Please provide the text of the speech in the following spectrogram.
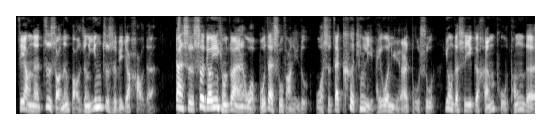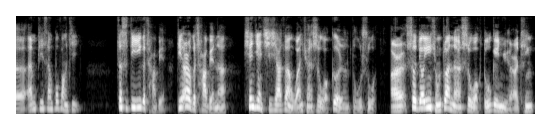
这样呢至少能保证音质是比较好的。但是《射雕英雄传》我不在书房里录，我是在客厅里陪我女儿读书，用的是一个很普通的 MP3 播放机，这是第一个差别。第二个差别呢，《仙剑奇侠传》完全是我个人读书，而《射雕英雄传》呢是我读给女儿听，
